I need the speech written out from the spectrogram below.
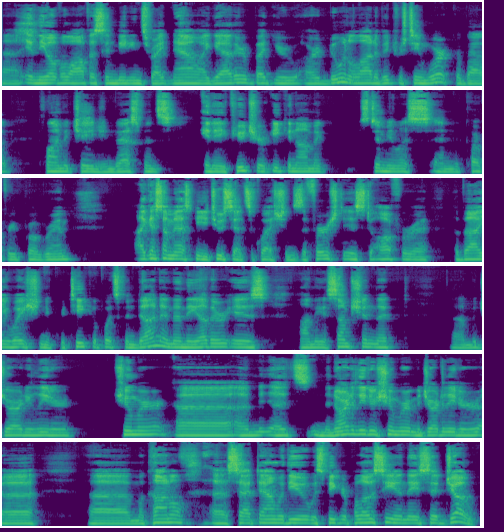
uh, in the Oval Office in meetings right now, I gather, but you are doing a lot of interesting work about climate change investments in a future economic stimulus and recovery program. I guess I'm asking you two sets of questions. The first is to offer a evaluation and critique of what's been done, and then the other is on the assumption that uh, Majority Leader Schumer, uh, uh it's Minority Leader Schumer and Majority Leader McConnell sat down with you with Speaker Pelosi and they said, Joe,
